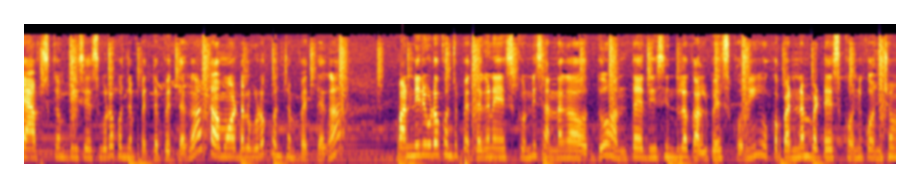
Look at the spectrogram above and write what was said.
క్యాప్సికమ్ పీసెస్ కూడా కొంచెం పెద్ద పెద్దగా టమాటాలు కూడా కొంచెం పెద్దగా పన్నీర్ కూడా కొంచెం పెద్దగానే వేసుకోండి. సన్నగా వద్దు. అంతా తీసి ఇందులో కలిపేసుకొని ఒక పెన్నం పెట్టేసుకొని కొంచెం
